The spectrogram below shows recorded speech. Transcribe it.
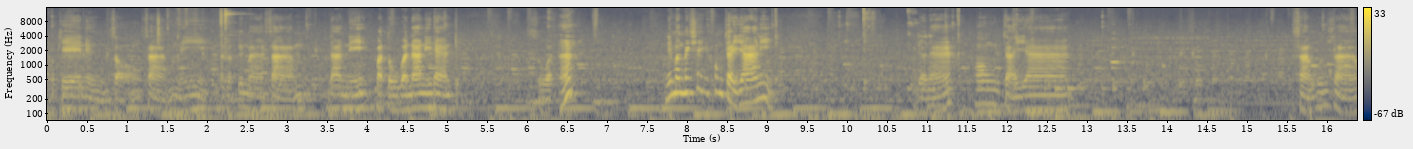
โอเคหนึ่งสองสามนี่ แล้วก็ขึ้นมาสามด้านนี้ประตูบนด้านนี้แทน สวยอะนี่มันไม่ใช่ห้องจ่ายยานี่ เดี๋ยวนะ ห้องจ่ายยาสามคูณสาม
